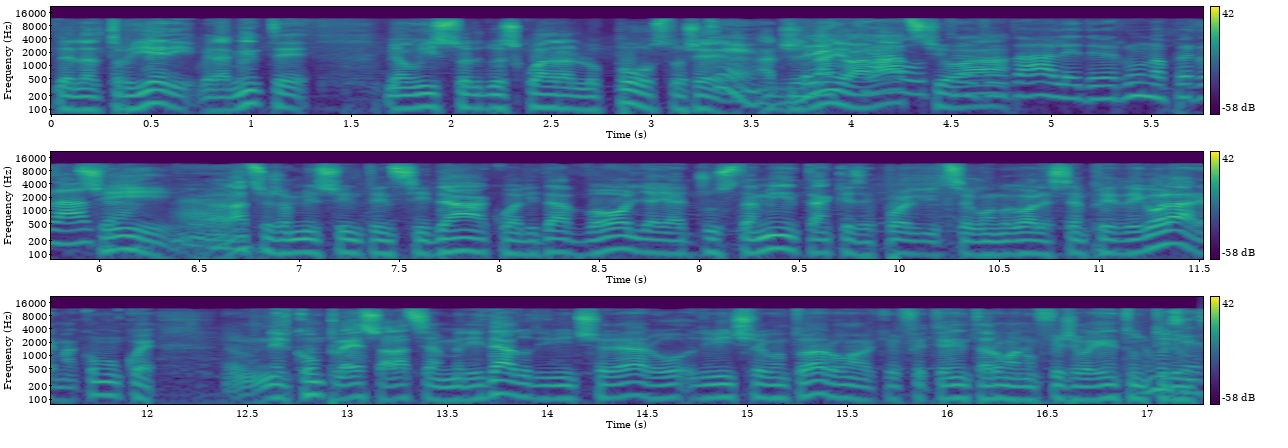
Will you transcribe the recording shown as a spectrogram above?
dell'altro ieri, veramente abbiamo visto le due squadre all'opposto, cioè Sì, a gennaio la Lazio ha totale per l'una per l'altra. Sì, Eh. la Lazio ci ha messo intensità, qualità, voglia e aggiustamento, anche se poi il secondo gol è sempre irregolare, ma comunque eh, nel complesso la Lazio ha meritato di vincere, a Ro- di vincere contro la Roma perché effettivamente la Roma non fece praticamente un Roma tiro in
